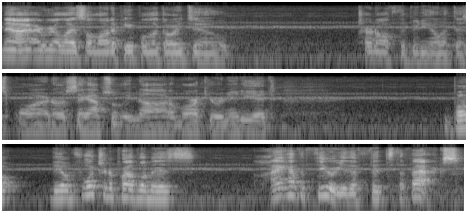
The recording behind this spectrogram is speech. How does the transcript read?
Now, I realize a lot of people are going to turn off the video at this point or say absolutely not or mark you're an idiot. But the unfortunate problem is I have a theory that fits the facts.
